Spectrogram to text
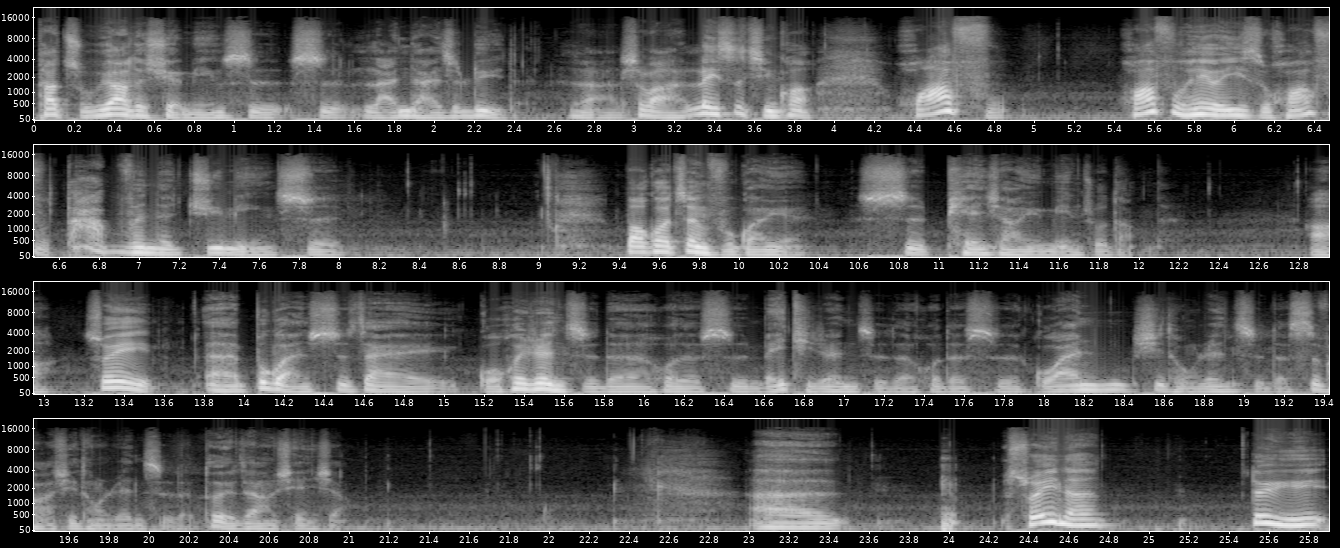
它主要的选民是是蓝的还是绿的，是吧？是吧？类似情况，华府，华府很有意思，华府大部分的居民是，包括政府官员是偏向于民主党的，啊，所以呃，不管是在国会任职的，或者是媒体任职的，或者是国安系统任职的，司法系统任职的，都有这样现象。呃，所以呢，对于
